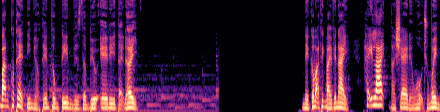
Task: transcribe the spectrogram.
Bạn có thể tìm hiểu thêm thông tin về The Build 80 tại đây. Nếu các bạn thích bài viết này, hãy like và share để ủng hộ chúng mình.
